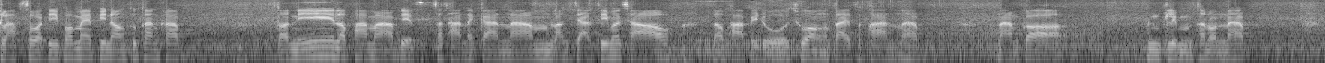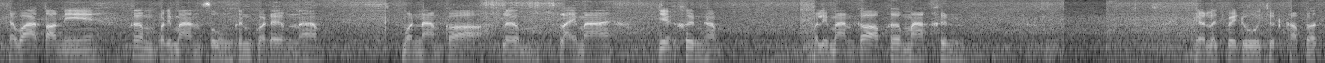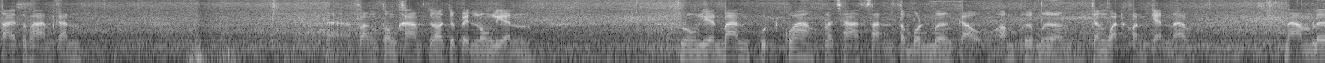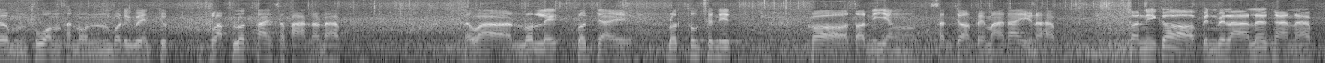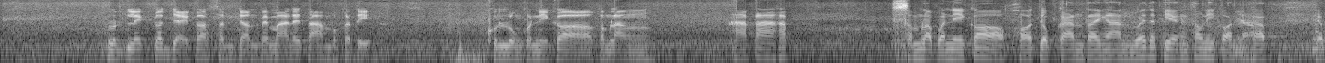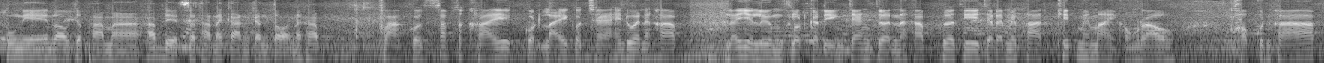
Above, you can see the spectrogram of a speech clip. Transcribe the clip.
กราบสวัสดีพ่อแม่พี่น้องทุกท่านครับ ตอนนี้เราพามาอัปเดตสถานการณ์น้ำหลังจากที่เมื่อเช้า เราพาไปดูช่วงใต้สะพานนะครับ น้ำก็เป็นพริมถนนนะครับ แต่ว่าตอนนี้เพิ่มปริมาณสูงขึ้นกว่าเดิมนะครับ มวลน้ำก็เริ่มไหลมาเยอะขึ้นครับ ปริมาณก็เพิ่มมากขึ้น เดี๋ยวเราจะไปดูจุดกลับรถใต้สะพานกัน ฝั่งตรงข้ามก็จะเป็นโรงเรียน โรงเรียนบ้านกุดกว้างประชาสรรค์ตำบลเมืองเก่าอำเภอเมือง จังหวัดขอนแก่นนะครับ น้ำเริ่มท่วมถนนบริเวณจุดกลับรถใต้สะพานแล้วนะครับ แต่ว่ารถเล็กรถใหญ่รถทุกชนิด ก็ตอนนี้ยังสัญจรไปมาได้อยู่นะครับ ตอนนี้ก็เป็นเวลาเลิกงานนะครับรถเล็กรถใหญ่ก็สัญจรไปมาได้ตามปกติ คุณลุงคนนี้ก็กำลัง หาปลาครับสำหรับวันนี้ก็ขอจบการรายงานไว้แต่เพียงเท่านี้ก่อนนะครับ เดี๋ยวพรุ่งนี้เราจะพามาอัปเดตสถานการณ์กันต่อนะครับ ฝากกด Subscribe กดไลค์กดแชร์ให้ด้วยนะครับ และอย่าลืมกดกระดิ่งแจ้งเตือนนะครับ เพื่อที่จะได้ไม่พลาดคลิปใหม่ ๆ ของเรา ขอบคุณครับ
